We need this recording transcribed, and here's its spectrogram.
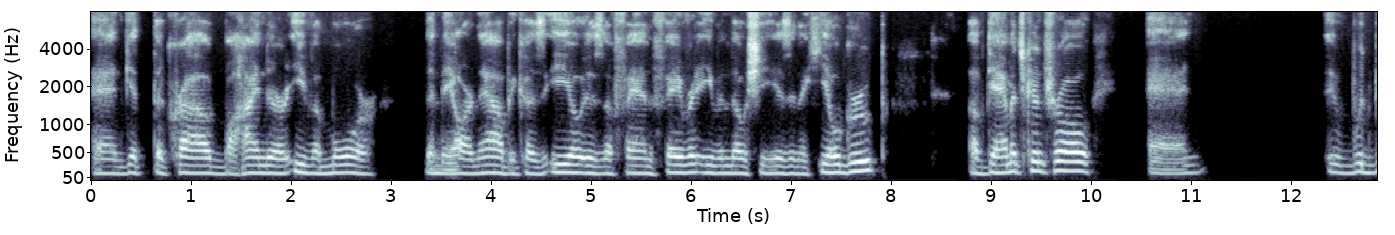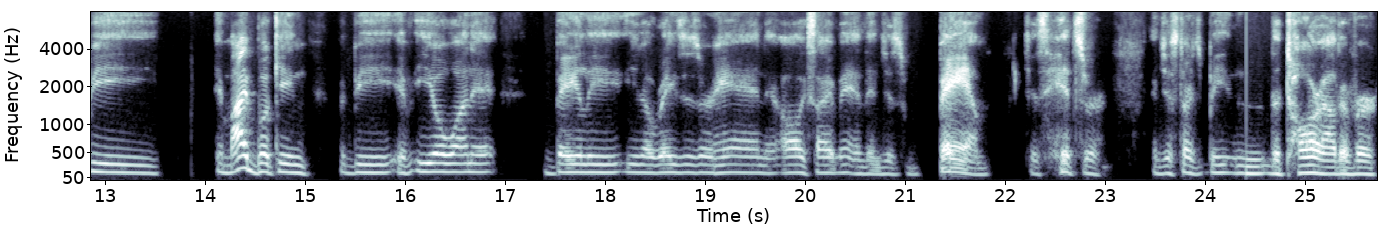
and get the crowd behind her even more than they are now because EO is a fan favorite, even though she is in a heel group of damage control. And it would be, in my booking, would be if Iyo won it, Bayley, you know, raises her hand and all excitement, and then just bam, just hits her and just starts beating the tar out of her.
